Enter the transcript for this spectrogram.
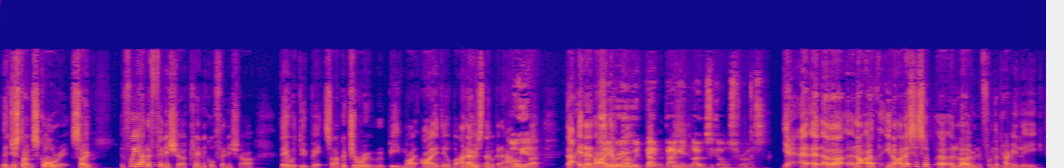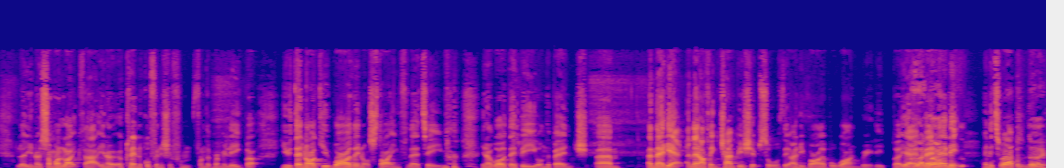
They just don't score it. So if we had a finisher, a clinical finisher, they would do bits. So like a Giroud would be my ideal, but I know it's never going to happen. Oh, yeah. but that in an ideal Giroud world, would be that banging loads of goals for us. yeah, and, and, uh, and I, you know, unless it's a, a loan from the Premier League, you know, someone like that, you know, a clinical finisher from, from the Premier League, but you then argue why are they not starting for their team? you know, why would they be on the bench? Um, and then yeah, and then I think Championship's sort of the only viable one, really. But yeah, Ben, like- any any to add? No,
